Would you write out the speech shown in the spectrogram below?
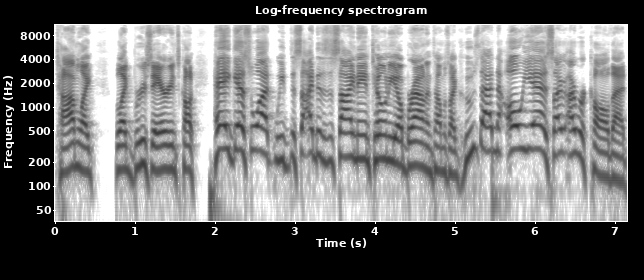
Tom like, like Bruce Arians called, hey, guess what? We've decided to sign Antonio Brown. And Tom was like, who's that? Now? Oh, yes, I, I recall that.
